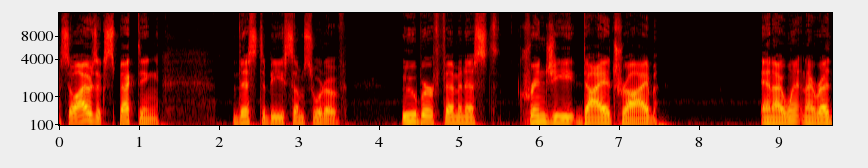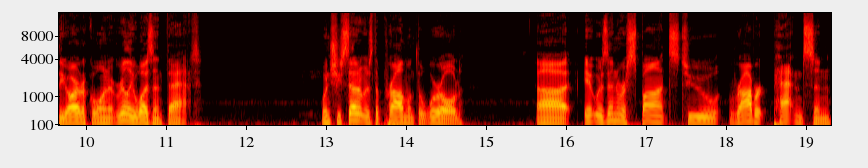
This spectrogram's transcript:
So I was expecting this to be some sort of uber feminist, cringy diatribe. And I went and I read the article, and it really wasn't that when she said it was the problem with the world, uh, it was in response to Robert Pattinson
